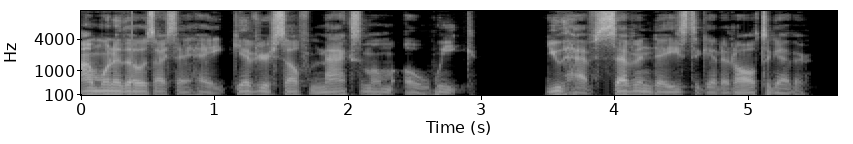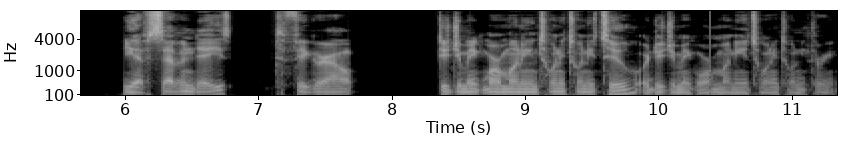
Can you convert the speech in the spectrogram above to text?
I'm one of those I say, hey, give yourself maximum a week. You have seven days to get it all together. You have seven days to figure out did you make more money in 2022 or did you make more money in 2023?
